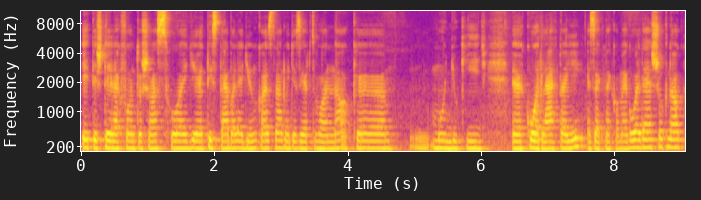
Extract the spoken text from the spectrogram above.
itt is tényleg fontos az, hogy tisztában legyünk azzal, hogy azért vannak mondjuk így korlátai ezeknek a megoldásoknak.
